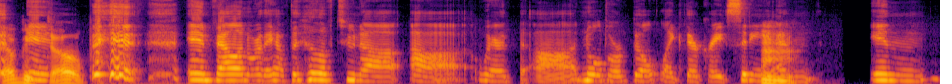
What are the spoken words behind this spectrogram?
That would be in, dope. in Valinor, they have the Hill of Tuna, uh, where uh, Noldor built like their great city, mm. and in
